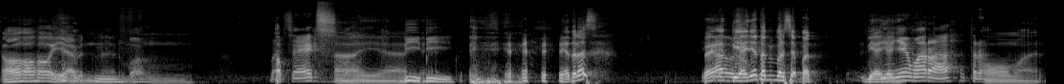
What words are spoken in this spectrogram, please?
Oh, iya benar. baik seks. Ah iya. Bibi. ya terus? Ya, dianya tapi balas cepet. Dianya. Dianya yang marah, terus. Oh, marah.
